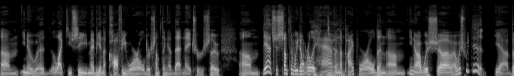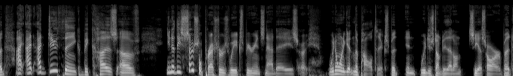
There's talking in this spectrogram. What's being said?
um, you know uh, like you see maybe in the coffee world or something of that nature. So um, yeah, it's just something we don't really have yeah. in the pipe world, and um, you know, I wish uh, I wish we did. Yeah, but I, I I do think because of you know these social pressures we experience nowadays. Uh, we don't want to get into politics, but in, we just don't do that on CSR. But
